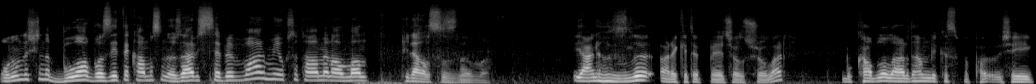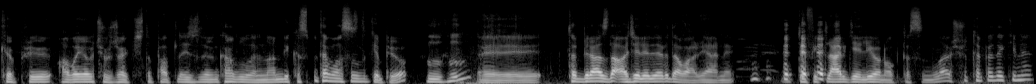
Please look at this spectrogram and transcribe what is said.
onun dışında bu vaziyette kalmasının özel bir sebebi var mı yoksa tamamen Alman plansızlığı mı? Yani hızlı hareket etmeye çalışıyorlar. Bu kablolardan bir kısmı şeyi köprüyü havaya uçuracak işte patlayıcıların kablolarından bir kısmı temassızlık yapıyor. Hı hı. Ee, tabi biraz da aceleleri de var yani. Müttefikler geliyor noktasındalar. Şu tepedekini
